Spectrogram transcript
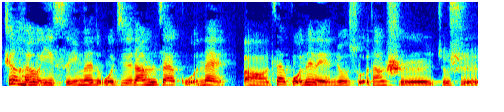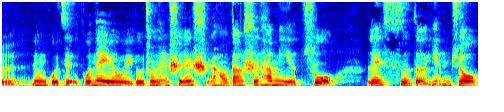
这个很有意思，因为我记得当时在国内，呃，在国内的研究所，当时就是因为国际国内也有一个重点实验室，然后当时他们也做类似的研究，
